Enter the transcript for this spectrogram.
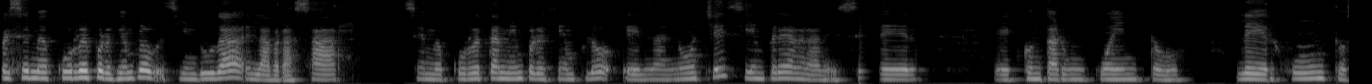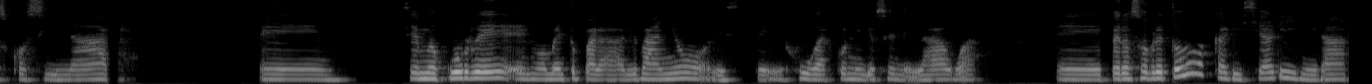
Pues se me ocurre, por ejemplo, sin duda, el abrazar. Se me ocurre también, por ejemplo, en la noche siempre agradecer, eh, contar un cuento, leer juntos, cocinar. Eh, se me ocurre el momento para el baño, este, jugar con ellos en el agua, eh, pero sobre todo acariciar y mirar.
